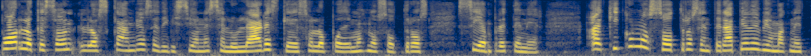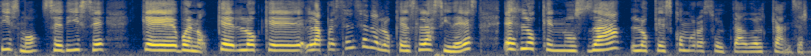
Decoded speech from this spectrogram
por lo que son los cambios de divisiones celulares, que eso lo podemos nosotros siempre tener. Aquí con nosotros en terapia de biomagnetismo se dice que, bueno, que lo que, la presencia de lo que es la acidez es lo que nos da lo que es como resultado el cáncer.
